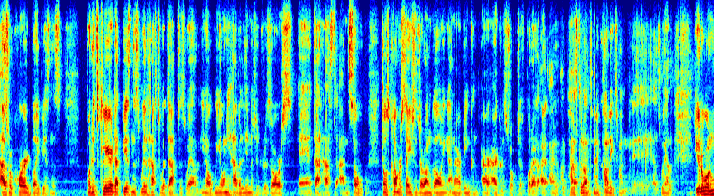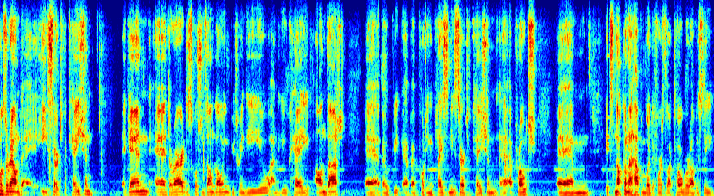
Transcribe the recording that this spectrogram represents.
as required by business. But it's clear that business will have to adapt as well. You know, we only have a limited resource uh, that has to, and so those conversations are ongoing and are being are, are constructive. But I, will pass that on to my colleagues when uh, as well. The other one was around uh, e-certification. Again, uh, there are discussions ongoing between the EU and the UK on that uh, about be, about putting in place an e-certification uh, approach. Um, it's not going to happen by the 1st of October, obviously.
